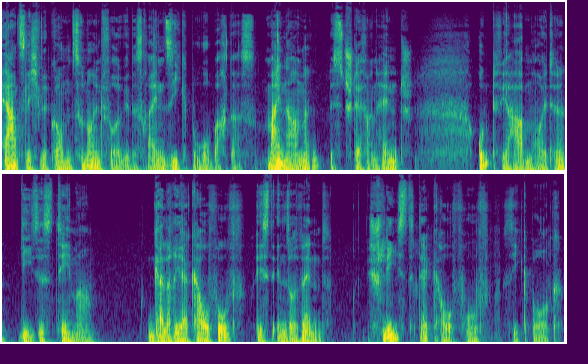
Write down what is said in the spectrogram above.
Herzlich willkommen zur neuen Folge des Rhein-Sieg-Beobachters. Mein Name ist Stefan Hensch und wir haben heute dieses Thema. Galeria Kaufhof ist insolvent. Schließt der Kaufhof Siegburg.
